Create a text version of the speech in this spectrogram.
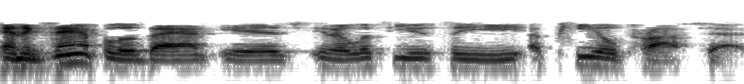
An example of that is, you know, let's use the appeal process.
